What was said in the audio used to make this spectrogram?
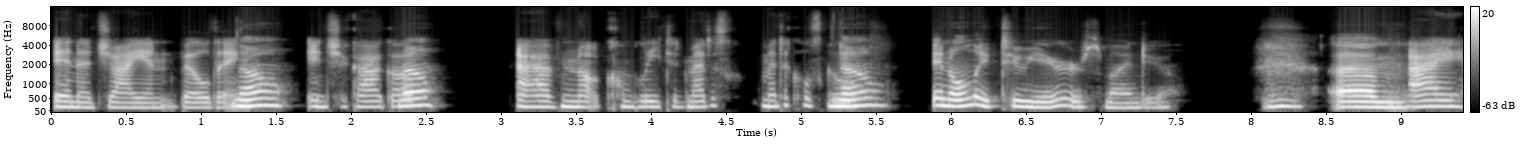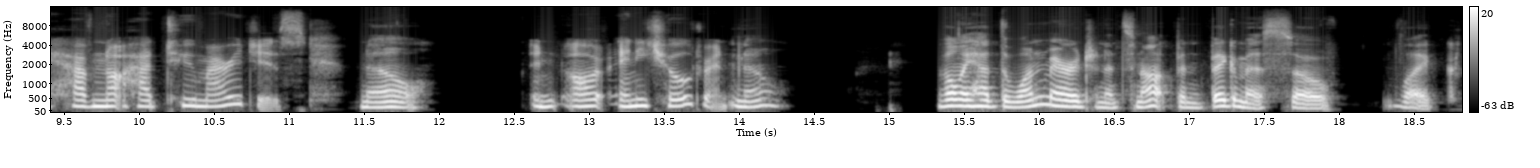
in a giant building no, in Chicago. no, I have not completed medis- medical school. no. In only two years, mind you. Mm. Um, I have not had two marriages no, and or any children. no. I've only had the one marriage, and it's not been bigamous. So, like,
